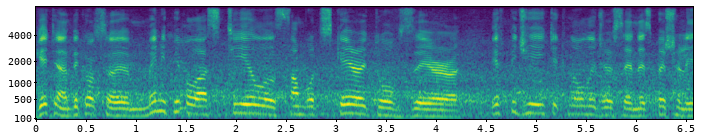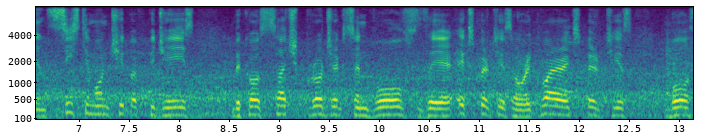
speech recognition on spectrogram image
getting, because uh, many people are still somewhat scared of their FPGA technologies and especially in system-on-chip FPGAs because such projects involve their expertise or require expertise both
